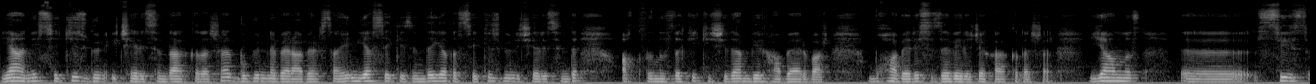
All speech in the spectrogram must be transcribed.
yani 8 gün içerisinde arkadaşlar bugünle beraber sayın ya 8'inde ya da 8 gün içerisinde aklınızdaki kişiden bir haber var. Bu haberi size verecek arkadaşlar. Yalnız ee, siz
